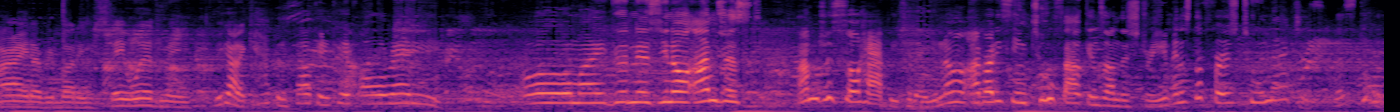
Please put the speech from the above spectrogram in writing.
All right, everybody, stay with me. We got a Captain Falcon pick already. Oh my goodness, you know, I'm just, I'm just so happy today. You know, I've already seen two Falcons on the stream, and it's the first two matches. Let's get it.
